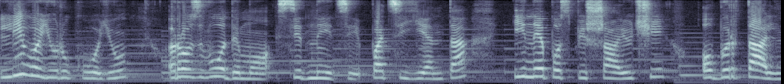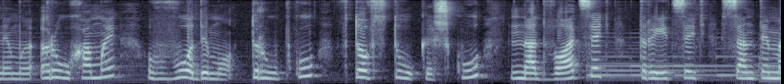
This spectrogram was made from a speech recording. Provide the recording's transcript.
Лівою рукою розводимо сідниці пацієнта і, не поспішаючи, обертальними рухами вводимо трубку в товсту кишку на 20-30 см.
